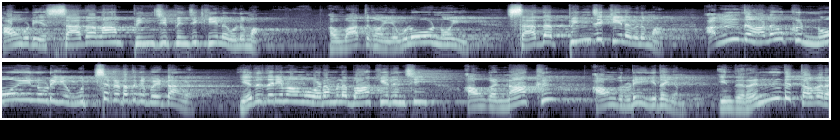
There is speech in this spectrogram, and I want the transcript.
அவங்களுடைய சதலாம் பிஞ்சு பிஞ்சு கீழே விழுமா? அவன் பார்த்துக்கோ எவ்வளோ நோய். சத பிஞ்சு கீழே விழுமா? அந்த அளவுக்கு நோயினுடைய உச்சகட்டத்துக்கு போயிட்டாங்க. எது தெரியுமா அவங்க உடம்புல பாக்கி இருந்துச்சு? அவங்க நாக்கு அவங்களுடைய இதயம். இந்த ரெண்டு தவிர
